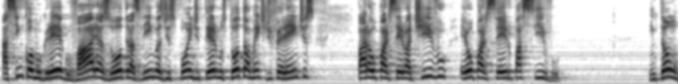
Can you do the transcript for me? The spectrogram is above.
Assim como o grego, várias outras línguas dispõem de termos totalmente diferentes para o parceiro ativo e o parceiro passivo. Então,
